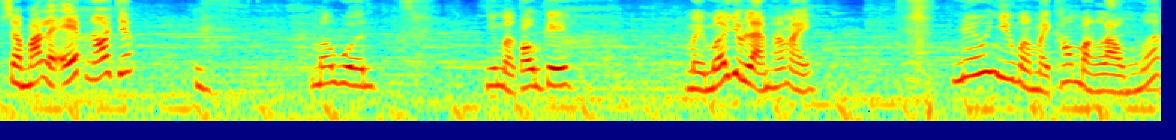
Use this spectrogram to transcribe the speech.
Sao má lại ép nó chứ? Má quên Nhưng mà con kia Mày mới vô làm hả mày? Nếu như mà mày không bằng lòng á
